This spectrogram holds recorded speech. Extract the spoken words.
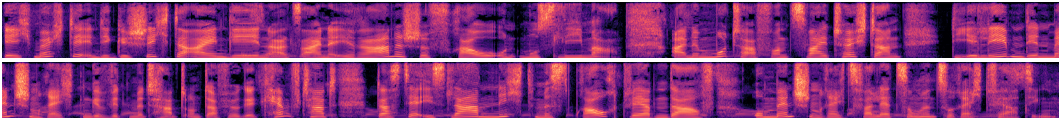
Ich möchte in die Geschichte eingehen als eine iranische Frau und Muslima, eine Mutter von zwei Töchtern, die ihr Leben den Menschenrechten gewidmet hat und dafür gekämpft hat, dass der Islam nicht missbraucht werden darf, um Menschenrechtsverletzungen zu rechtfertigen.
